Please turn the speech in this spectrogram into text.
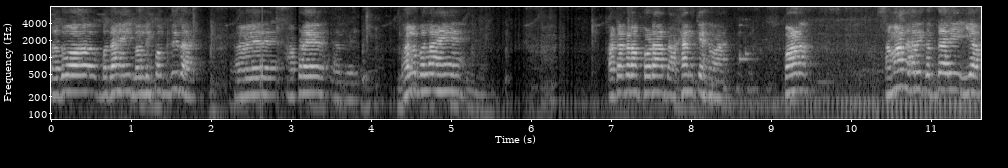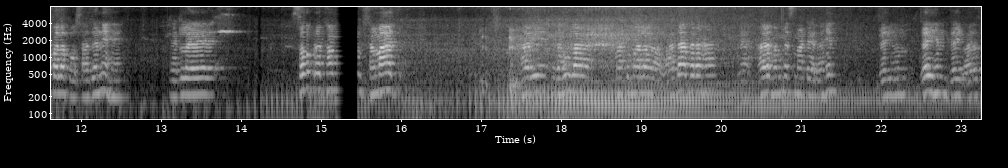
તદ્વ બધાએ લોલીપોપ દીધા. હવે આપણે ભલ ભલા હે ફટાકડા ફોડા, દાખાન કહેવા. પણ સમાજહારી ગદ્દારી એ આપેલા પોસાદને હે. એટલે સૌ પ્રથમ સમાજ હારી રહુલા તમારા વાદા કરા હર હંમેશ માટે રહેન જય હિન્દ જય હિન્દ, જય ભારત.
